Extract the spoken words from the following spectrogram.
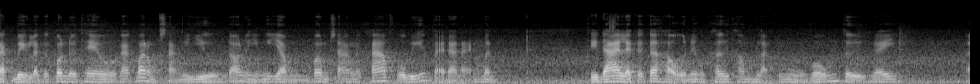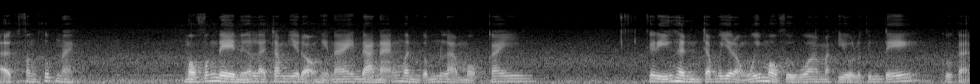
đặc biệt là cái condotel và các bất động sản nghỉ dưỡng, đó là những cái dòng bất động sản là khá phổ biến tại Đà Nẵng mình. Thì đây là cái cơ hội để mà khơi thông lại cái nguồn vốn từ cái, ở cái phân khúc này. Một vấn đề nữa là trong giai đoạn hiện nay, Đà Nẵng mình cũng là một cái cái điển hình trong cái giai đoạn quý 1 vừa qua, mặc dù là kinh tế của cả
